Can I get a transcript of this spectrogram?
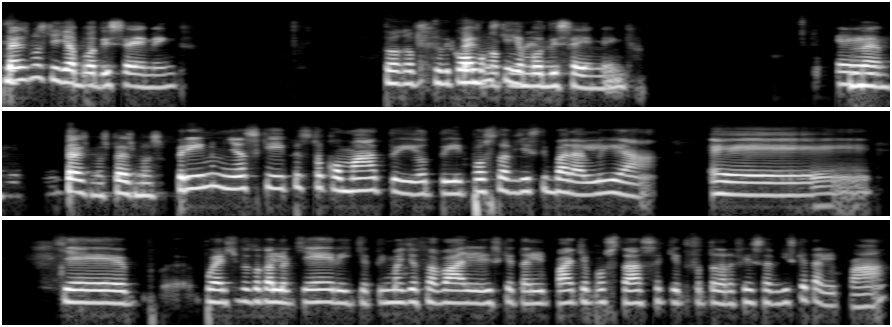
Πες μας και για body shaming. Το, αγαπη- το δικό Πες μου μας και για αγαπημένο. body shaming. Ε, Ναι. Πες μας, πες μας. πριν μιας και είπες στο κομμάτι ότι πώς θα βγεις στην παραλία ε, και που έρχεται το καλοκαίρι και τι μαγιό θα βάλεις και τα λοιπά και πώς θα είσαι και τι φωτογραφίες θα βγεις και τα λοιπά.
